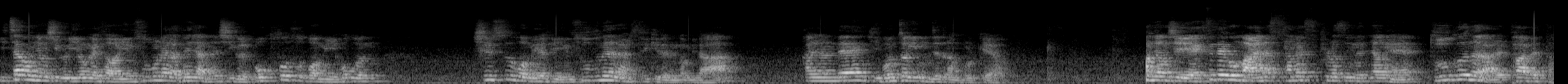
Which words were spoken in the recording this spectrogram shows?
2차 방정식을 이용해서 인수분해가 되지 않는 식을 복소수 범위 혹은 실수 범위에서 인수분해를 할 수 있게 되는 겁니다. 관련된 기본적인 문제들 한번 볼게요. 방정식 x제곱 마이너스 3x 플러스 있는 0에 두 근을 알파, 베타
